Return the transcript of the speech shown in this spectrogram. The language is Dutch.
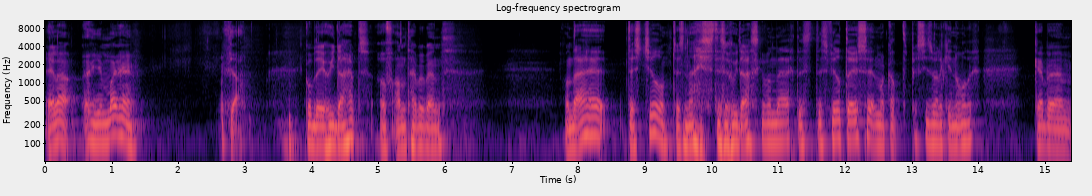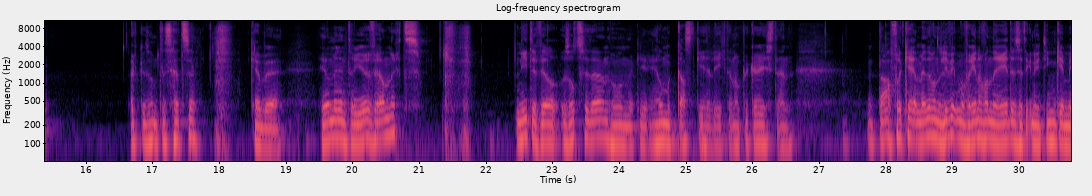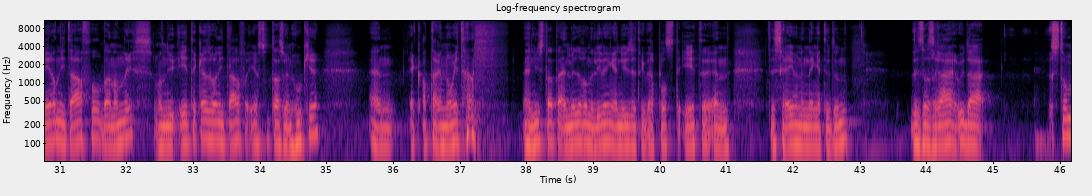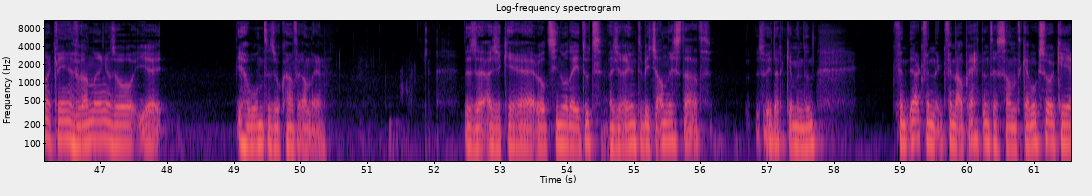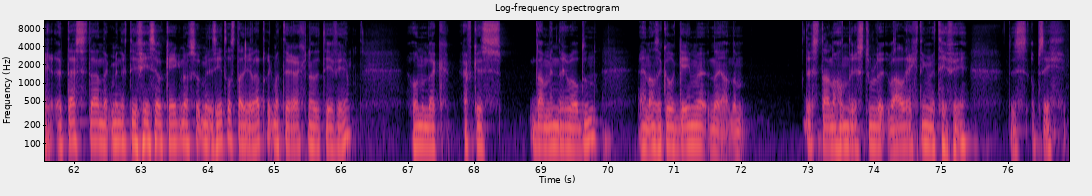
Hela, goedemorgen. Of ja, ik hoop dat je een goede dag hebt of aan het hebben bent. Vandaag, het is chill, het is nice, het is een goed dagje vandaag. Het is, het is veel thuis maar ik had precies wel keer nodig. Ik heb, ehm, even om te schetsen, ik heb eh, heel mijn interieur veranderd. Niet te veel zots gedaan, gewoon een keer heel mijn kast geleegd en opgekuist en een tafel in het midden van de living, maar voor een of andere reden zit ik nu tien keer meer aan die tafel dan anders. Want nu eet ik zo aan die tafel. Eerst stond dat zo'n hoekje en ik had daar nooit aan. En nu staat dat in het midden van de living en nu zit ik daar plots te eten en te schrijven en dingen te doen. Dus dat is raar hoe dat stomme kleine veranderingen zo je, je gewoontes ook gaan veranderen. Dus uh, als je een keer uh, wilt zien wat je doet, als je ruimte een beetje anders staat, je dat keer moeten doen. Ik vind, ja, ik, vind, ik vind dat oprecht interessant. Ik heb ook zo een keer een test gedaan dat ik minder tv zou kijken of zo. Mijn zetel staat nu letterlijk met de rug naar de tv. Gewoon omdat ik even dat minder wil doen. En als ik wil gamen, nou ja, dan... Er staan nog andere stoelen wel richting de tv. Dus op zich,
